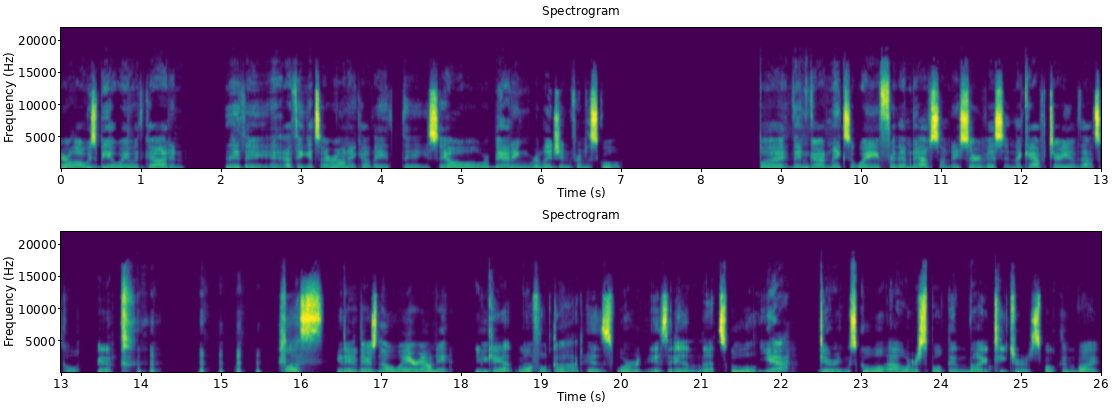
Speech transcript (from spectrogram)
there will always be a way with God, and they, they. I think it's ironic how they, they say, "Oh, well, we're banning religion from the school," but then God makes a way for them to have Sunday service in the cafeteria of that school. yeah. Plus, There, you, there's no way around it. you you- can't muffle God. His word is in that school Yeah, during school hours, spoken by teachers, spoken by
